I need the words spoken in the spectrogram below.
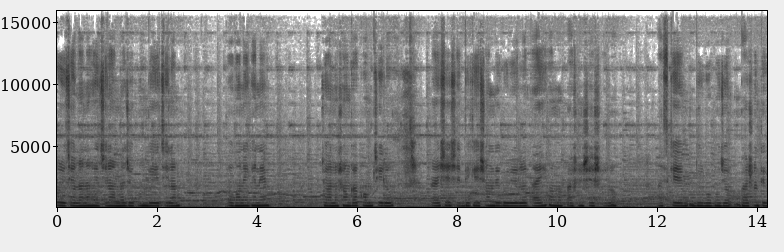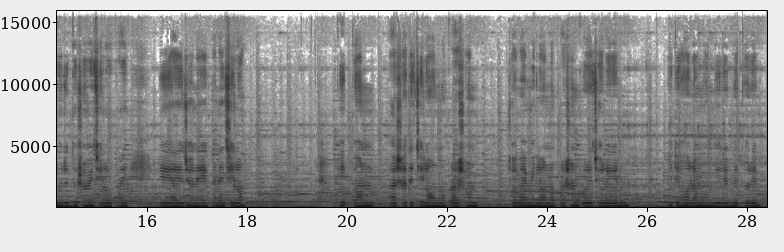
পরিচালনা হয়েছিল। আমরা যখন গিয়েছিলাম, তখন এখানে জনসংখ্যা কম ছিল। প্রায় শেষের দিকে সন্ধে ঘুরে এলো, তাই অন্নপ্রাশন শেষ হলো। আজকে দুর্গা পুজো বাসন্তী পুজোর দশমী ছিল, তাই এই আয়োজনে এখানে ছিল। কীর্তন তার সাথে ছিল অন্নপ্রাশন, সবাই মিলে অন্নপ্রাশন করে চলে গেলেন। এটি হলো মন্দিরের ভেতরে।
